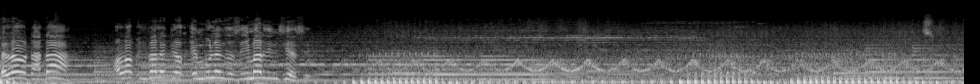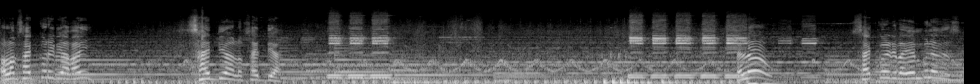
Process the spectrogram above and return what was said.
হেল্ল' দাদা অলপ ইফালে দিয়ক। এম্বুলেঞ্চ আছে ইমাৰ্জেঞ্চি আছে। অলপ চাইড কৰি দিয়া ভাই। চাইড দিয়া অলপ চাইড দিয়া। হ্যালো সাইড করে দিবা অ্যাম্বুলেন্স আছে।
